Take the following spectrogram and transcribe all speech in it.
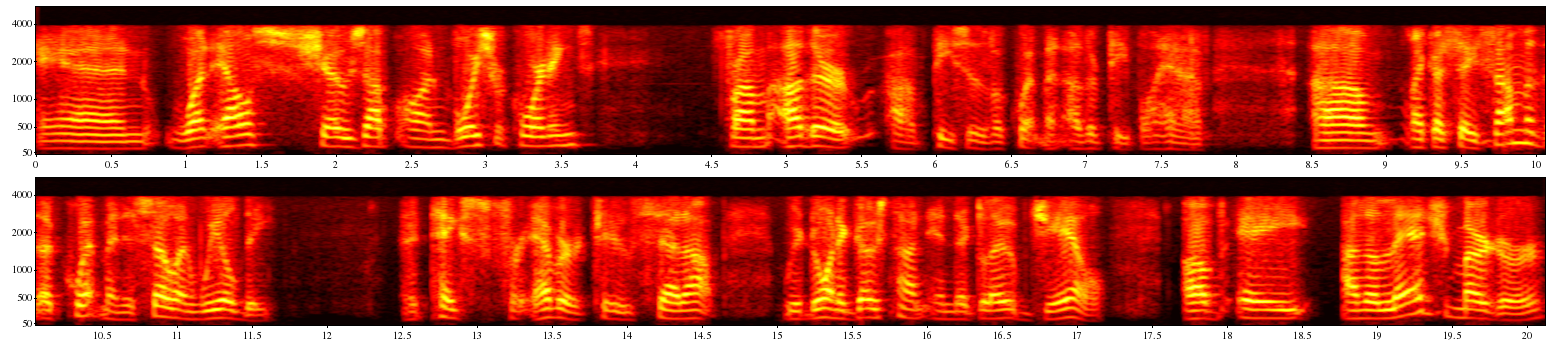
and what else shows up on voice recordings from other uh, pieces of equipment other people have. Um, like I say, some of the equipment is so unwieldy, it takes forever to set up. We're doing a ghost hunt in the Globe jail of a an alleged murderer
